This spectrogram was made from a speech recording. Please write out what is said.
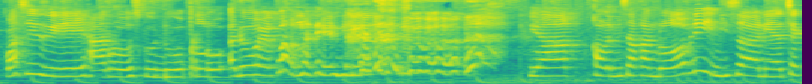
Pasti sih harus kudu perlu. Aduh banyak banget ya ini. ya. ya kalau misalkan belum nih bisa nih ya cek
